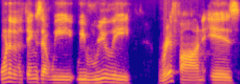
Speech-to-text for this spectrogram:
one of the things that we we really riff on is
